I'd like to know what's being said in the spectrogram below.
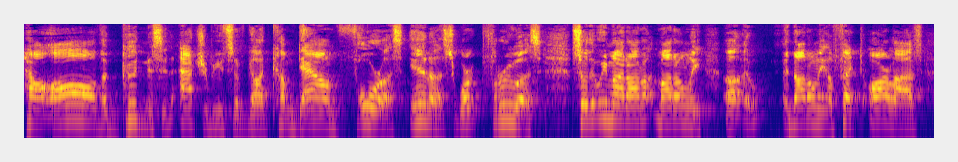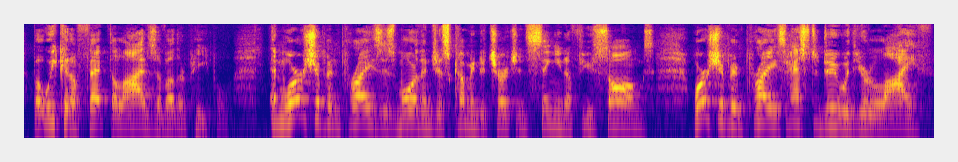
how all the goodness and attributes of God come down for us, in us, work through us, so that we might not, only uh, not only affect our lives, but we can affect the lives of other people. And worship and praise is more than just coming to church and singing a few songs. Worship and praise has to do with your life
